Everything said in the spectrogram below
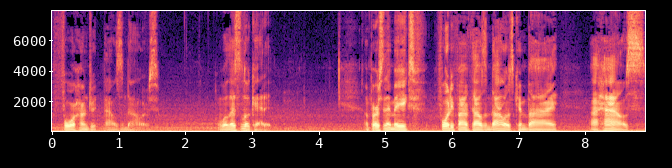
$400,000? Well, let's look at it. A person that makes $45,000 can buy a house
